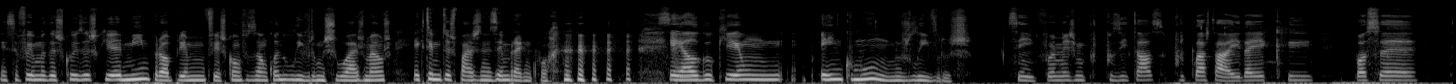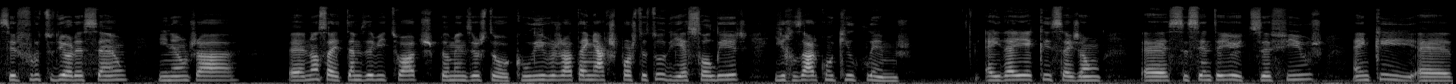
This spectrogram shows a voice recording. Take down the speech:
Essa foi uma das coisas que a mim própria me fez confusão quando o livro me chegou às mãos, é que tem muitas páginas em branco. é algo que é, um, é incomum nos livros. Sim, foi mesmo propositado, porque lá está, a ideia é que possa ser fruto de oração e não já. eh, não sei, estamos habituados, pelo menos eu estou, que o livro já tenha a resposta a tudo e é só ler e rezar com aquilo que lemos. A ideia é que sejam eh, 68 desafios em que eh,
